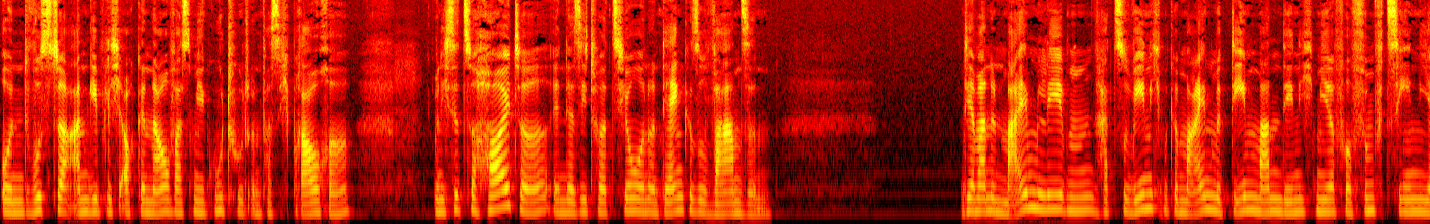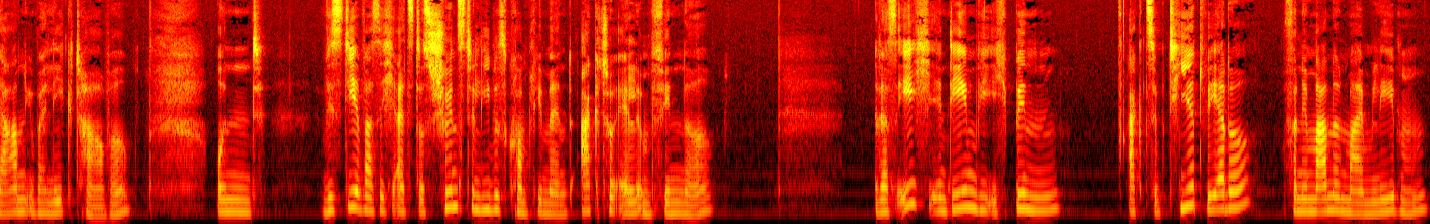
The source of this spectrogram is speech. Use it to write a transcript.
und wusste angeblich auch genau, was mir gut tut und was ich brauche. Und ich sitze heute in der Situation und denke so Wahnsinn. Der Mann in meinem Leben hat so wenig gemein mit dem Mann, den ich mir vor 15 Jahren überlegt habe. Und wisst ihr, was ich als das schönste Liebeskompliment aktuell empfinde? Dass ich in dem, wie ich bin, akzeptiert werde von dem Mann in meinem Leben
